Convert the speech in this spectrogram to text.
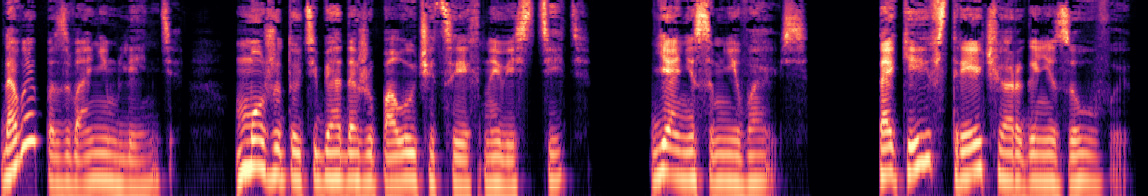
Давай позвоним Ленде. Может, у тебя даже получится их навестить. Я не сомневаюсь. Такие встречи организовывают.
